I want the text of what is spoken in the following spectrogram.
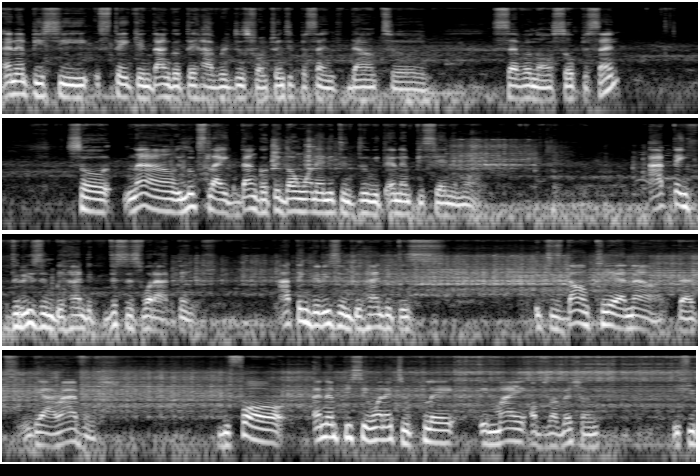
NNPC stake in Dangote have reduced from 20% down to 7 or so percent. So now it looks like Dangote don't want anything to do with NNPC anymore. I think the reason behind it, this is what I think. I think the reason behind it is it is down clear now that they are rivals. Before NNPC wanted to play, in my observation, if you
